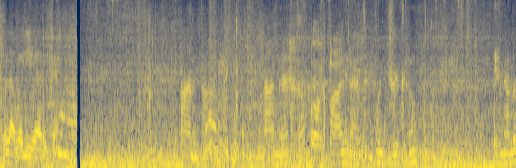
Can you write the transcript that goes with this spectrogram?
இவ்வளோ வழியாக இருக்கேன் பாருங்க. நாங்க பாலராஜன் போயிட்டு இருக்கிறோம். என்னால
